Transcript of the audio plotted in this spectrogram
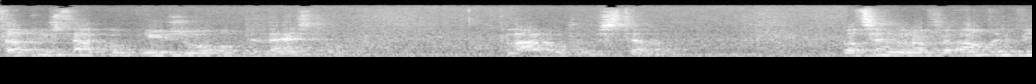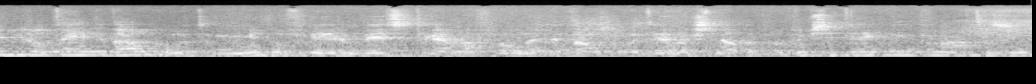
Dat toestel komt nu zo op de lijst op, klaar om te bestellen. Wat zijn er nog voor andere bibliotheken dan? Om het min of een beetje te gaan afronden en dan zo meteen nog snel de productietekening te laten zien.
